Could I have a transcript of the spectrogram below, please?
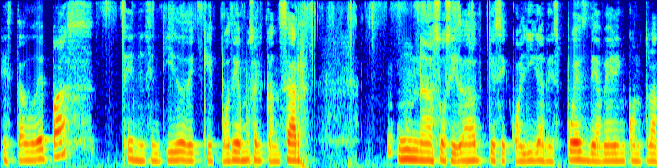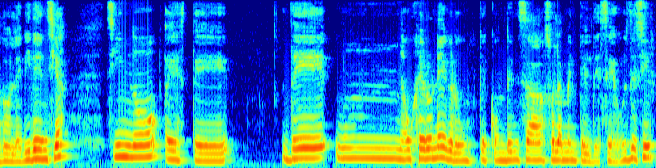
estado de paz en el sentido de que podemos alcanzar una sociedad que se coaliga después de haber encontrado la evidencia, sino este, de un agujero negro que condensa solamente el deseo. Es decir,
